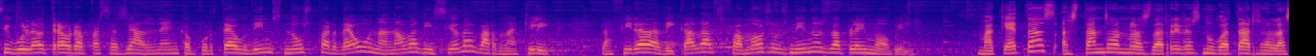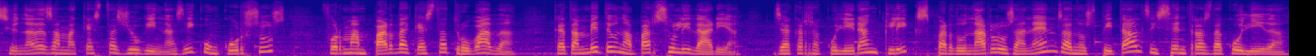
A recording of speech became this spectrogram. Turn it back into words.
Si voleu treure a passejar el nen que porteu dins, no us perdeu una nova edició de Barnaclic, la fira dedicada als famosos ninos de Playmobil. Maquetes, estants amb les darreres novetats relacionades amb aquestes joguines i concursos formen part d'aquesta trobada, que també té una part solidària, ja que es recolliran clics per donar-los a nens en hospitals i centres d'acollida.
